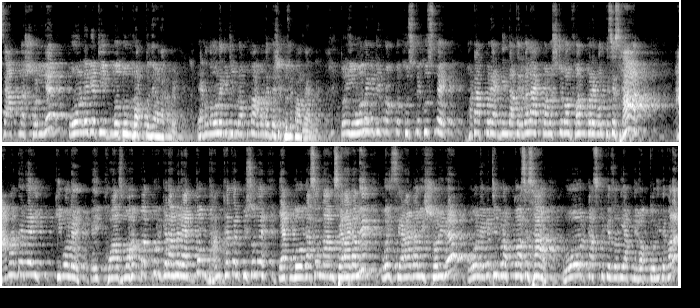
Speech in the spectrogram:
যে আপনার শরীরে ও নেগেটিভ নতুন রক্ত দেওয়া লাগবে। এখন ও নেগেটিভ রক্ত আমাদের দেশে খুঁজে পাওয়া যায় না। তো এই ও নেগেটিভ রক্ত খুঁজতে খুঁজতে হঠাৎ করে একদিন রাতের বেলা এক কনস্টেবল ফোন করে বলতেছে, স্যার আমাদের এই, কি বলে, এই খোয়াজ মোহাম্মদপুর গ্রামের একদম ধান ক্ষেতের পিছনে এক লোক আছে, নাম সেরাগালি। ওই সেরাগালির শরীরে ও নেগেটিভ রক্ত আছে, স্যার। ওর কাছ থেকে যদি আপনি রক্ত নিতে পারেন,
